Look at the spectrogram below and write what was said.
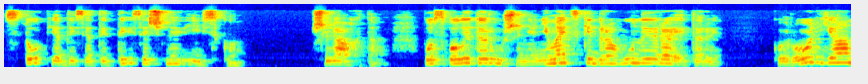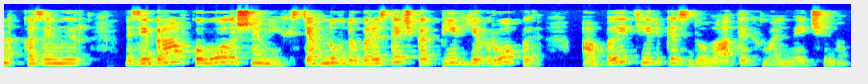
150-тисячне військо. Шляхта, посполите рушення, німецькі драгуни і рейтери. Король Ян Казимир зібрав кого лише міг, стягнув до Берестечка пів Європи, аби тільки здолати Хмельниччину,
